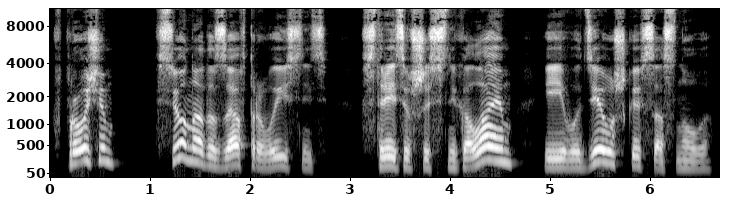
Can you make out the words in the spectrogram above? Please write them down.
Впрочем, все надо завтра выяснить, встретившись с Николаем и его девушкой в Сосново.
